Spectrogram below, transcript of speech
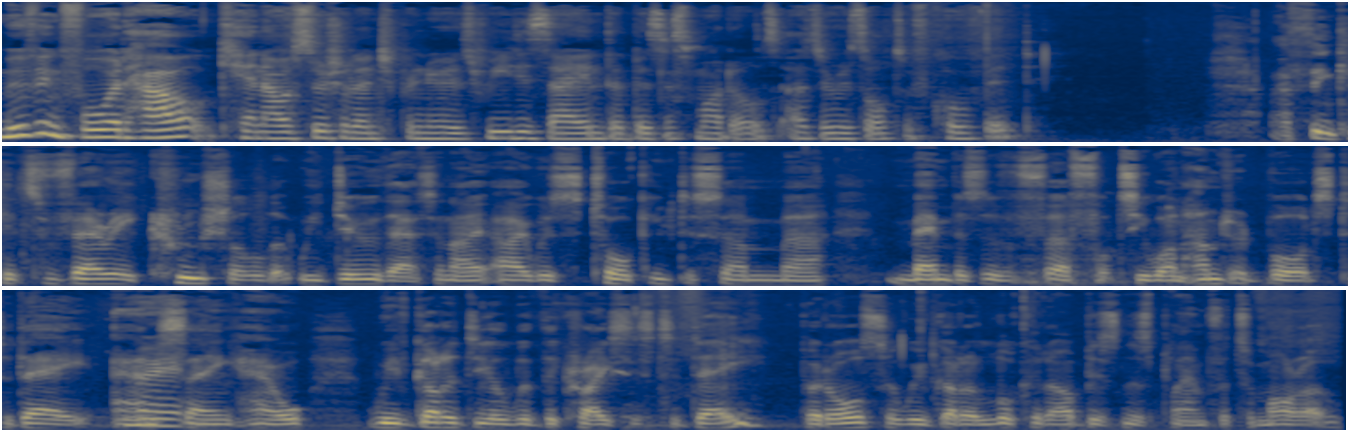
Moving forward, how can our social entrepreneurs redesign their business models as a result of COVID? I think it's very crucial that we do that. And I, I was talking to some uh, members of uh, FTSE 100 boards today and right. saying how we've got to deal with the crisis today, but also we've got to look at our business plan for tomorrow.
